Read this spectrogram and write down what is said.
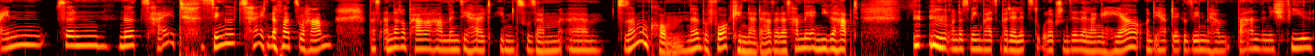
einzelne Zeit, Single-Zeit nochmal zu haben, was andere Paare haben, wenn sie halt eben zusammen ähm, zusammenkommen, ne, bevor Kinder da sind. Das haben wir ja nie gehabt. Und deswegen war jetzt war der letzte Urlaub schon sehr, sehr lange her. Und ihr habt ja gesehen, wir haben wahnsinnig viel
